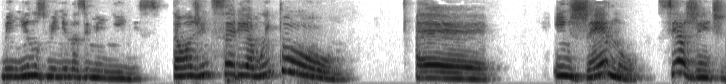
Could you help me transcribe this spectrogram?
meninos, meninas e menines? Então a gente seria muito é, ingênuo se a gente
